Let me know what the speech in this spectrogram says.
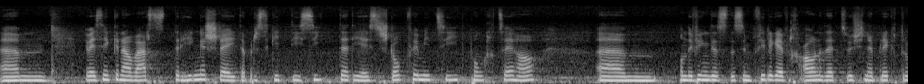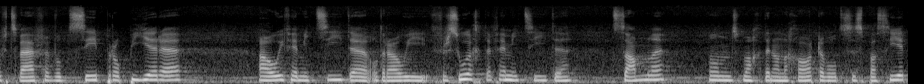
Ähm, ich weiß nicht genau, wer dahinter steht, aber es gibt die Seite, die heißt stoppfemizid.ch. Ähm, und ich finde, das, das empfehle ich einfach allen dazwischen einen Blick darauf zu werfen, wo sie probieren, alle Femizide oder alle versuchten Femizide zu sammeln und machen dann noch eine Karte, wo das passiert.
